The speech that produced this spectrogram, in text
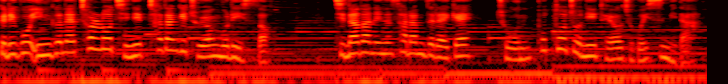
그리고 인근에 철로 진입 차단기 조형물이 있어 지나다니는 사람들에게 좋은 포토존이 되어주고 있습니다.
